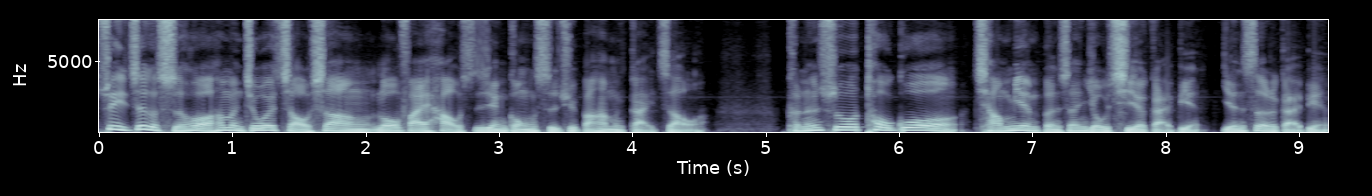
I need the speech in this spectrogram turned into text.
所以这个时候啊，他们就会找上 LoFi House 这间公司去帮他们改造啊。可能说，透过墙面本身油漆的改变、颜色的改变，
